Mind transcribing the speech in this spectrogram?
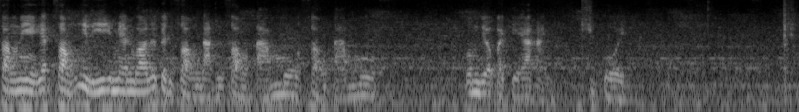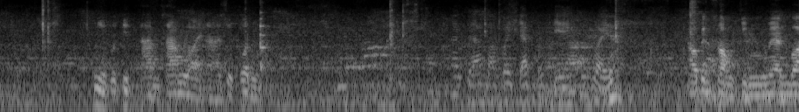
ซองนี้เฮ็ดซองอีหลีแมนบอลหรือเป็นซองดันซองตามมูซองตามมู ผมเดียวไปแก้ให้พี่ปุ๋ยมีผู้ติดตามสามรอยหาสิบคน ถ้าจะเอาไปจับเจ๊ผู้ไว้เอาเป็นซองกินแม่นบ่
